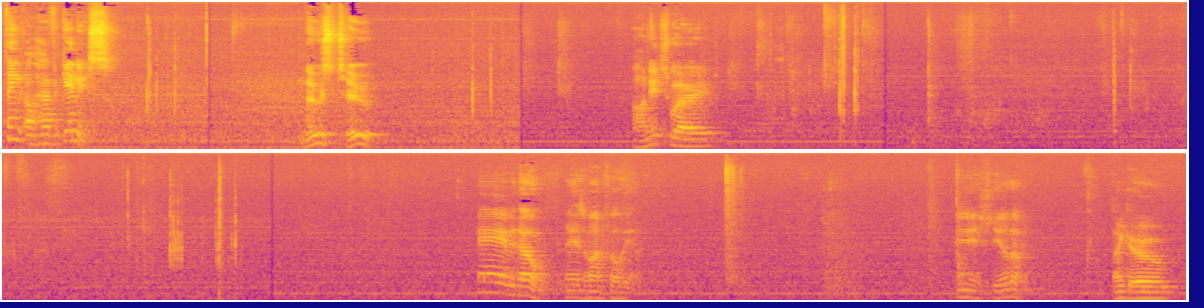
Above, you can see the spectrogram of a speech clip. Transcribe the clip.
I think I'll have a Guinness. Those two. On its way. There we go. There's one for you. Here's the other. Thank you.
